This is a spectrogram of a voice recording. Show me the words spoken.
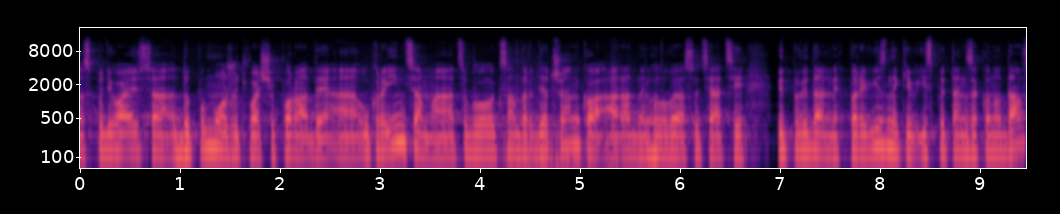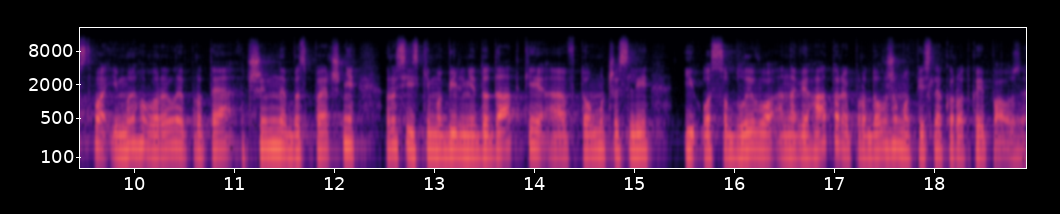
Е, Сподіваюся, допоможуть ваші поради е, українцям. Е, Це був Олександр Дяченко, радник голови Асоціації відповідальних перевізників із питань законодавства. І ми говорили про те, чим небезпечні російські мобільні додатки, в тому числі і особливо навігатори. Продовжимо після короткої паузи.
